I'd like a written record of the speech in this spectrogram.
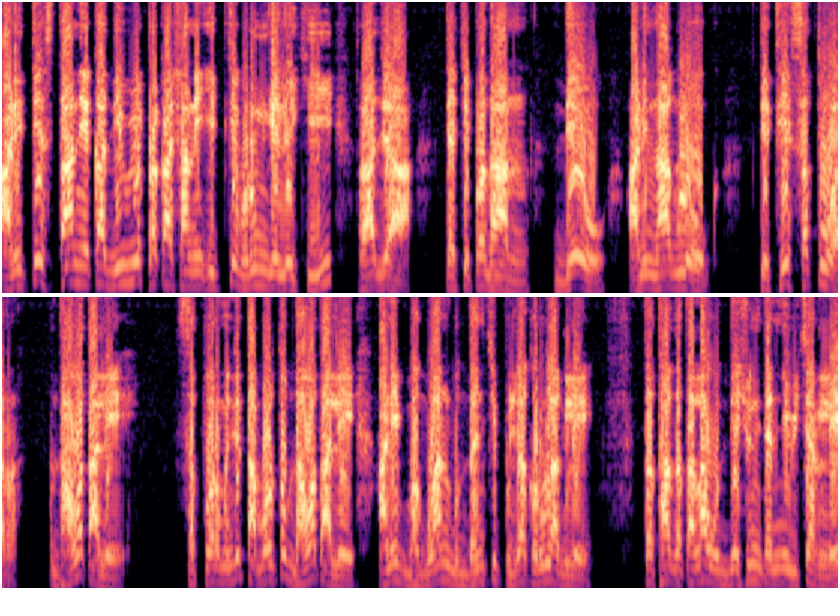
आणि ते स्थान एका दिव्य प्रकाशाने इतके भरून गेले की राजा त्याचे प्रधान देव आणि नागलोक तेथे सत्वर धावत आले. सत्वर म्हणजे ताबडतोब धावत आले आणि भगवान बुद्धांची पूजा करू लागले. तथागताला उद्देशून त्यांनी विचारले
